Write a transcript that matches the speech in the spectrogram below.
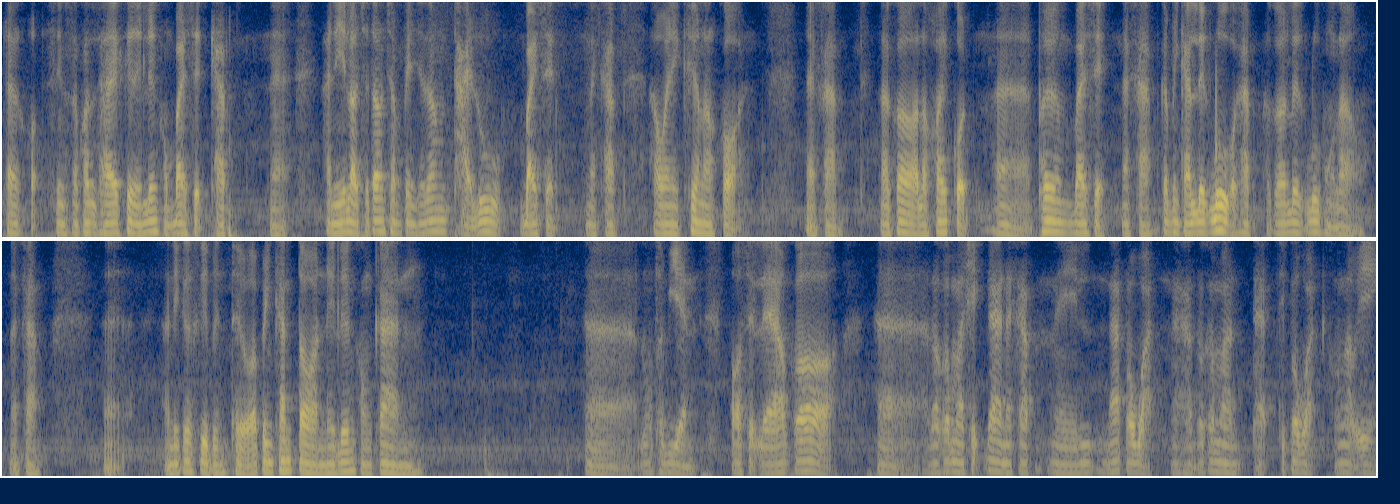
แล้วสิ่งสำคัญสุดท้ายก็คือในเรื่องของใบเสร็จครับนะอันนี้เราจะต้องจำเป็นจะต้องถ่ายรูปใบเสร็จนะครับ เอาไว้ในเครื่องเราก่อนนะครับ แล้วก็เราค่อยกดเพิ่มใบเสร็จนะครับ ก็เป็นการเลือกรูปครับ แล้วก็เลือกรูปของเรานะครับอันนี้ก็คือเป็นถือว่าเป็นขั้นตอนในเรื่องของการ ลงทะเบียน พอเสร็จแล้วก็เราก็มาเช็คได้นะครับในหน้าประวัตินะครับ แล้วก็มาแท็บที่ประวัติของเราเอง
